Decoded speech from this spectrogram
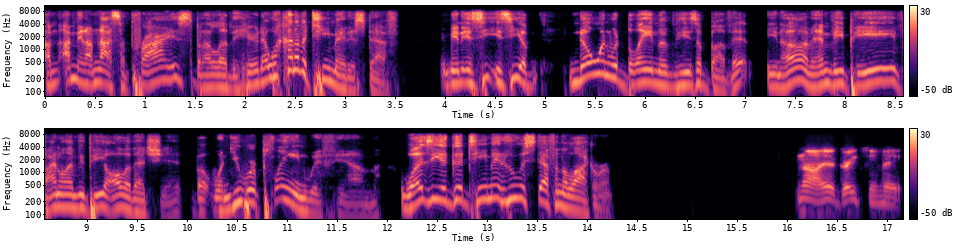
I'm, i mean, I'm not surprised, but I love to hear that. What kind of a teammate is Steph? I mean, is he is he a? No one would blame him he's above it. You know, an MVP, final MVP, all of that shit. But when you were playing with him, was he a good teammate? Who was Steph in the locker room? No, he's a great teammate.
